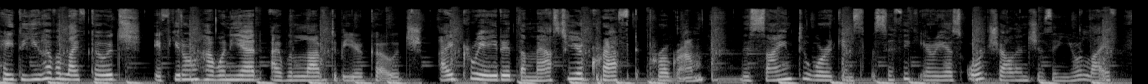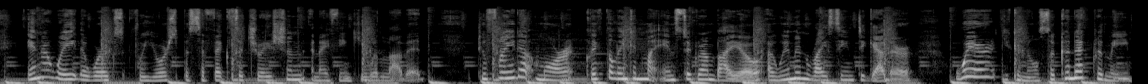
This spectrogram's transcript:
Hey, do you have a life coach? If you don't have one yet, I would love to be your coach. I created the Master Your Craft program designed to work in specific areas or challenges in your life in a way that works for your specific situation, and I think you would love it. To find out more, click the link in my Instagram bio, A Women Rising Together, where you can also connect with me.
